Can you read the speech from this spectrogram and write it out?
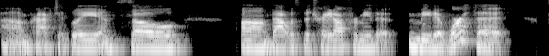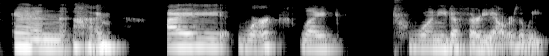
um, practically. And so um, that was the trade-off for me that made it worth it. And i'm i work like 20 to 30 hours a week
